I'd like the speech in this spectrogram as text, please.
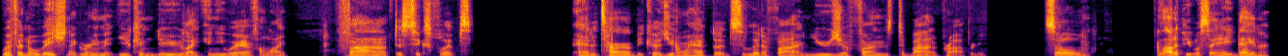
With an novation agreement, you can do like anywhere from like five to six flips at a time because you don't have to solidify and use your funds to buy the property. So a lot of people say, Hey Dana,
